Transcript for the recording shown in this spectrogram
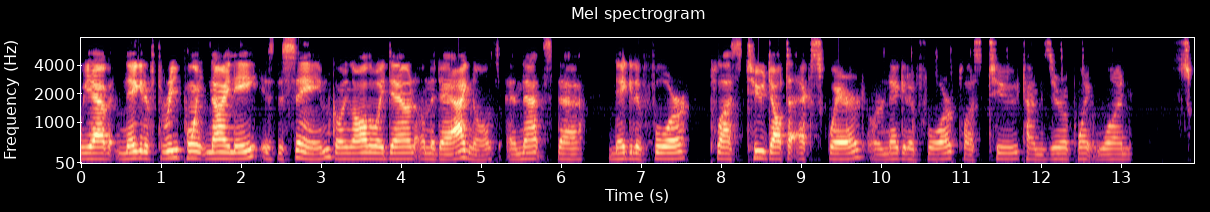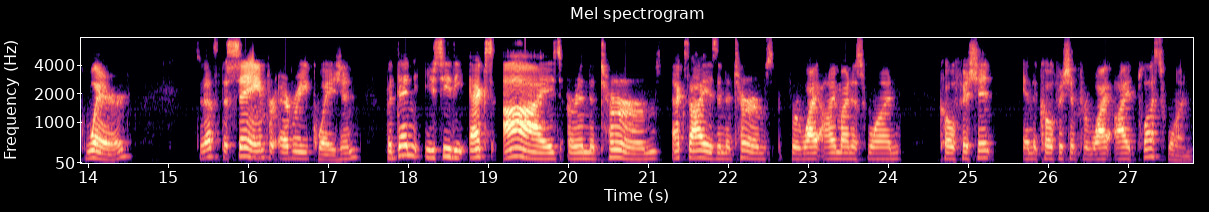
we have negative 3.98 is the same going all the way down on the diagonals and that's the negative 4 plus 2 delta x squared or negative 4 plus 2 times 0.1 squared so that's the same for every equation. But then you see the xi's are in the terms, xi is in the terms for yi minus 1 coefficient and the coefficient for yi plus 1.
